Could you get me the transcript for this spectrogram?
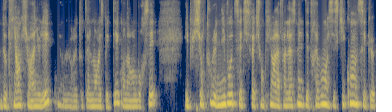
de clients qui ont annulé, on l'aurait totalement respecté, qu'on a remboursé. Et puis surtout, le niveau de satisfaction client à la fin de la semaine était très bon. Et c'est ce qui compte, c'est que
